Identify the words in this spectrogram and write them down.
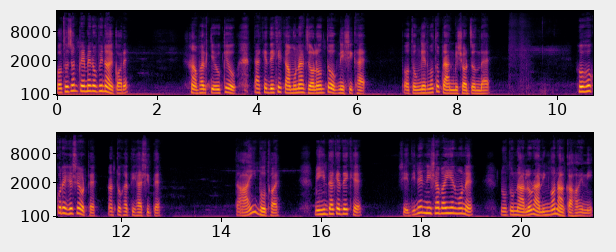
কতজন প্রেমের অভিনয় করে? আবার কেউ কেউ তাকে দেখে কামনার জ্বলন্ত অগ্নি শিখায় পতঙ্গের মতো প্রাণ বিসর্জন দেয়। হো হো করে হেসে ওঠে আত্মঘাতী হাসিতে। তাই বোধ হয় মিহিরদাকে দেখে সেদিনের নিশাবাইয়ের মনে নতুন আলোর আলিঙ্গন আঁকা হয়নি।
